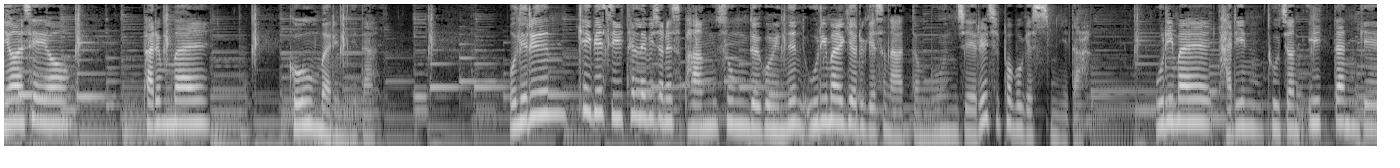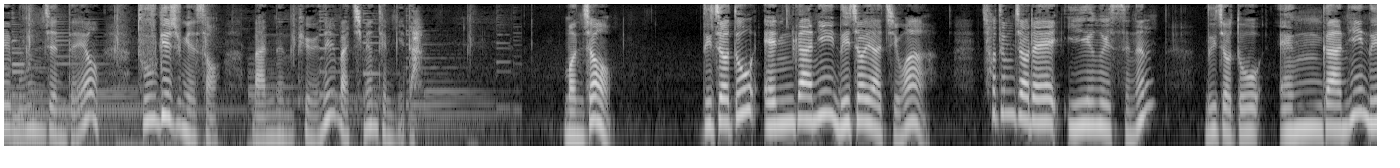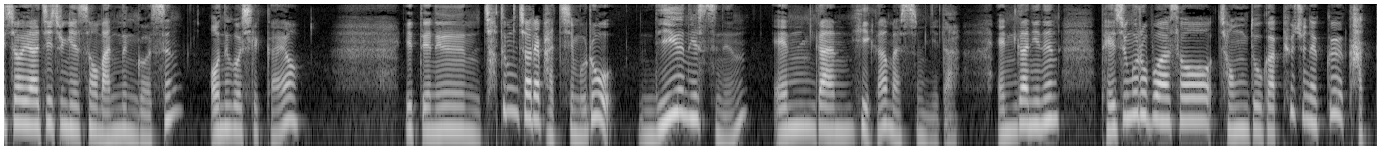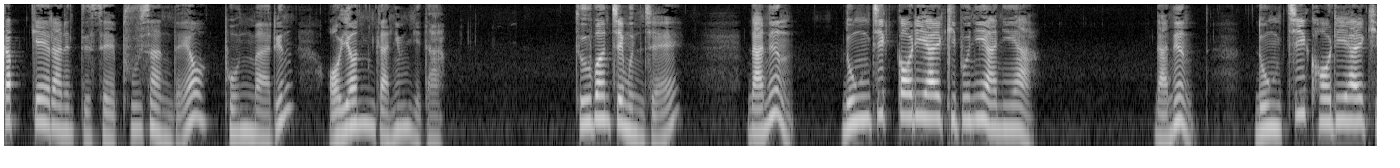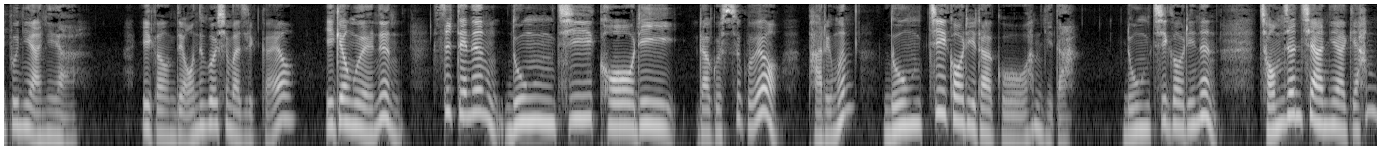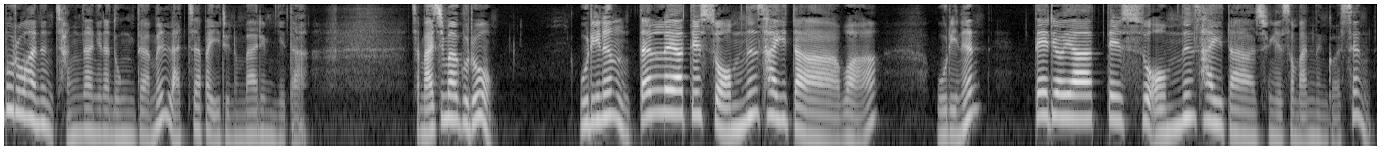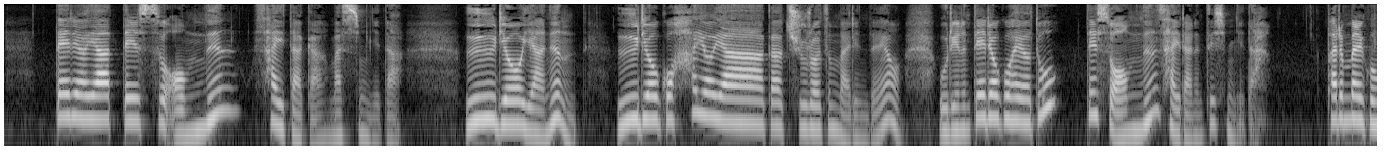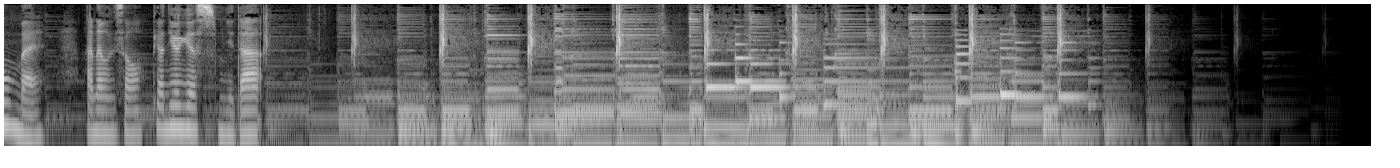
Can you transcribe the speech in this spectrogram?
안녕하세요. 바른말, 고운말입니다. 오늘은 KBS 1텔레비전에서 방송되고 있는 우리말 겨루기에서 나왔던 문제를 짚어보겠습니다. 우리말 달인 도전 1단계 문제인데요. 두 개 중에서 맞는 표현을 맞히면 됩니다. 먼저, 늦어도 엔간히 늦어야지와 첫 음절에 이응을 쓰는 늦어도 앵간히 늦어야지 중에서 맞는 것은 어느 것일까요? 이때는 첫 음절의 받침으로 니은을 쓰는 엔간히가 맞습니다. 엔간히는 대중으로 보아서 정도가 표준에 꽤 가깝게라는 뜻의 부사인데요. 본말은 어연간입니다. 두 번째 문제. 나는 농지거리할 기분이 아니야. 나는 농지거리할 기분이 아니야. 이 가운데 어느 것이 맞을까요? 이 경우에는 쓸 때는 농지거리라고 쓰고요. 발음은 농지거리라고 합니다. 농지거리는 점잖지 아니하게 함부로 하는 장난이나 농담을 낮잡아 이르는 말입니다. 자, 마지막으로 우리는 뗄래야 뗄 수 없는 사이다와 우리는 때려야 뗄 수 없는 사이다 중에서 맞는 것은 때려야 뗄 수 없는 사이다가 맞습니다. 의려야는 의려고 하여야가 줄어든 말인데요. 우리는 때려고 하여도 뗄 수 없는 사이라는 뜻입니다. 바른말 고운말 아나운서 변희영이었습니다.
